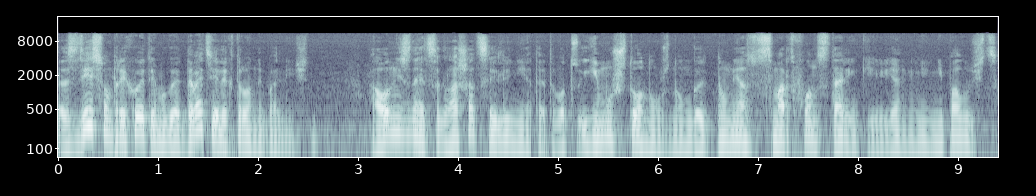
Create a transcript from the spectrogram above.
Здесь он приходит и ему говорит, давайте электронный больничный. А он не знает, соглашаться или нет. Это вот ему что нужно? Он говорит, ну у меня смартфон старенький, я не, не получится.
